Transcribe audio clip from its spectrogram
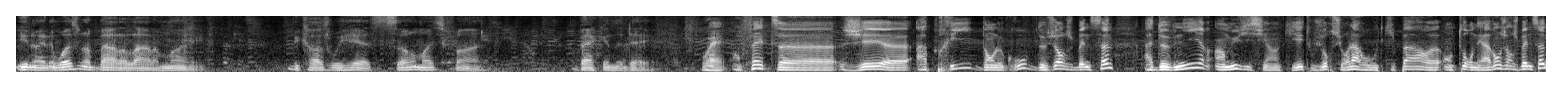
you know, and it wasn't about a lot of money because we had so much fun back in the day. Ouais, en fait, euh, j'ai euh, appris dans le groupe de George Benson à devenir un musicien qui est toujours sur la route, qui part euh, en tournée. Avant George Benson,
